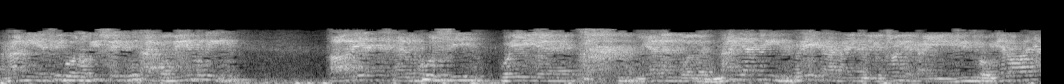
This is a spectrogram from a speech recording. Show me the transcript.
ranije sigurno više puta pomenuli ajet El-Kursi koji je jedan od najjačih pregrada između čovjeka i žinskog vjerovanja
